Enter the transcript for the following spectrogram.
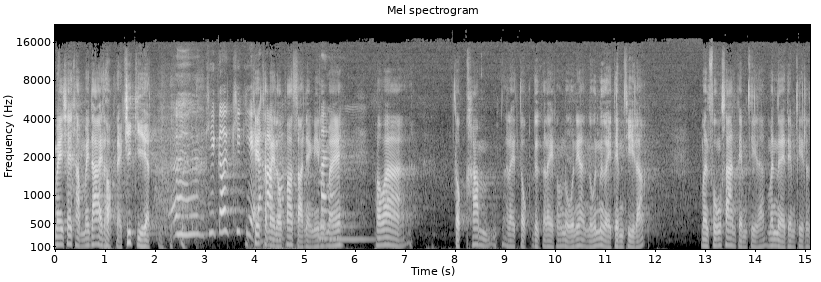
ไม่ใช่ทำไม่ได้หรอกแต่ขี้เกียจเออขี้ก็ขี้เกียจที่อะทำค่ะไมหลวงพ่อสอนอย่างนี้รู้ไหมนเพราะว่าตกค่ำอะไรตกดึกอะไรของหนูเนี่ยหนูเหนื่อยเต็มทีแล้ว มันฟุ้งซ่านเต็มทีแล้ว มันเหนื่อยเต็มทีแล้ว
